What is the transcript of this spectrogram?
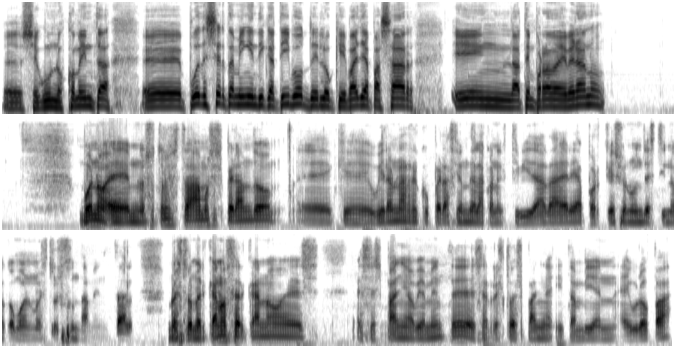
eh, según nos comenta. ¿Puede ser también indicativo de lo que vaya a pasar en la temporada de verano? Bueno, eh, nosotros estábamos esperando eh, que hubiera una recuperación de la conectividad aérea porque eso en un destino como el nuestro es fundamental. Nuestro mercado cercano es, es España, obviamente, es el resto de España y también Europa,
